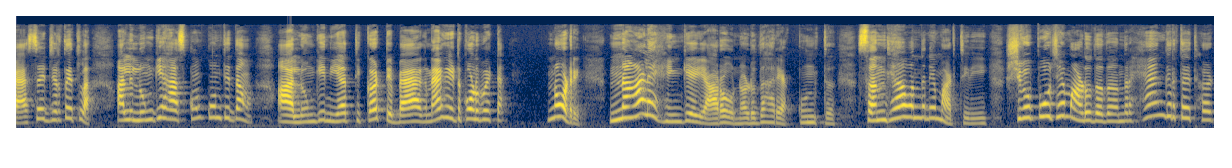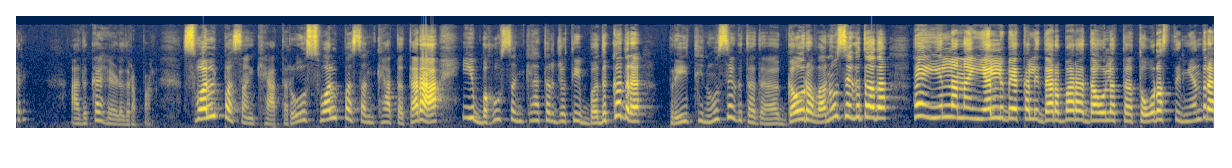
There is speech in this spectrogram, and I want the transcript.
ಪ್ಯಾಸೇಜ್ ಇರ್ತೈತಲ್ಲ ಅಲ್ಲಿ ಲುಂಗಿ ಹಾಸ್ಕೊಂಡು ಕುಂತಿದ್ದವ. ಆ ಲುಂಗಿನ ಎತ್ತಿ ಕಟ್ಟಿ ಬ್ಯಾಗ್ನಾಗ ಇಟ್ಕೊಂಡು ಬಿಟ್ಟ. ನೋಡ್ರಿ, ನಾಳೆ ಹಿಂಗೆ ಯಾರೋ ನಡುದಾರ್ಯ ಕುಂತು ಸಂಧ್ಯಾ ವಂದನೆ ಮಾಡ್ತೀನಿ, ಶಿವಪೂಜೆ ಮಾಡೋದದ ಅಂದ್ರೆ ಹೆಂಗಿರ್ತೈತೆ ಹೇಳ್ರಿ? ಅದಕ್ಕೆ ಹೇಳಿದ್ರಪ್ಪ, ಸ್ವಲ್ಪ ಸಂಖ್ಯಾತರು, ಸ್ವಲ್ಪ ಸಂಖ್ಯಾತ ಥರ ಈ ಬಹುಸಂಖ್ಯಾತರ ಜೊತೆ ಬದುಕಿದ್ರೆ ಪ್ರೀತಿನೂ ಸಿಗ್ತದ, ಗೌರವನೂ ಸಿಗ್ತದ. ಹೇ, ಇಲ್ಲ ನಾ ಎಲ್ಲಿ ಬೇಕಲ್ಲಿ ದರ್ಬಾರ ದೌಲತ್ತ ತೋರಿಸ್ತೀನಿ ಅಂದ್ರೆ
